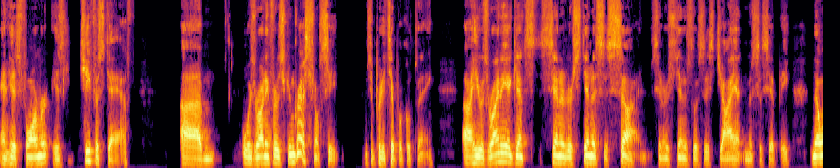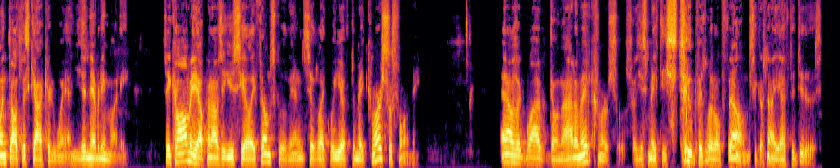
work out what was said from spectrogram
and his former, his chief of staff, um, was running for his congressional seat. It's a pretty typical thing. Uh, he was running against Senator Stennis's son. Senator Stennis was this giant in Mississippi. No one thought this guy could win. He didn't have any money. So he called me up, and I was at UCLA Film School then, and said, like, well, you have to make commercials for me. And I was like, well, I don't know how to make commercials. I just make these stupid little films. He goes, no, you have to do this.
